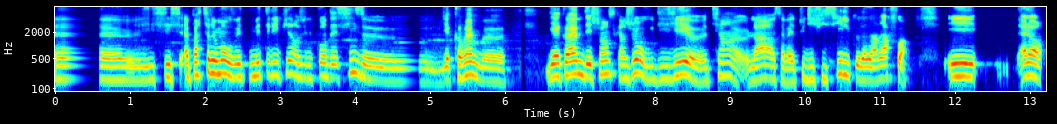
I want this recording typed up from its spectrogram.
Euh, à partir du moment où vous mettez les pieds dans une cour d'assises, il y a quand même des chances qu'un jour vous disiez tiens là ça va être plus difficile que la dernière fois. Et alors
